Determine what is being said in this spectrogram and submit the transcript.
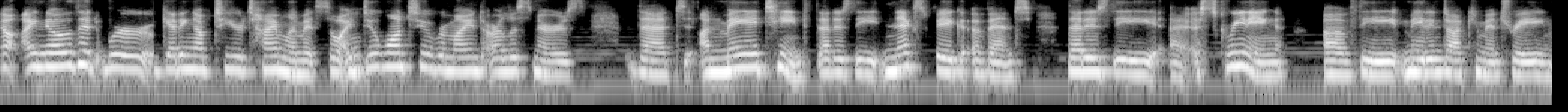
Now, I know that we're getting up to your time limit, so I mm-hmm. do want to remind our listeners that on May 18th, that is the next big event, that is the uh, screening of the Maiden documentary.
